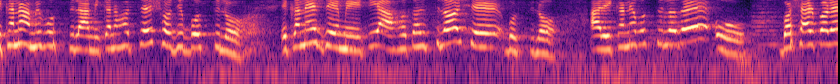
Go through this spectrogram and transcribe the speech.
এখানে আমি বসছিলাম, এখানে হচ্ছে সজীব বসছিল। এখানে যে মেয়েটি আহত হয়েছিল, সে বসছিল। আর এখানে বসছিল যে ও। বসার পরে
